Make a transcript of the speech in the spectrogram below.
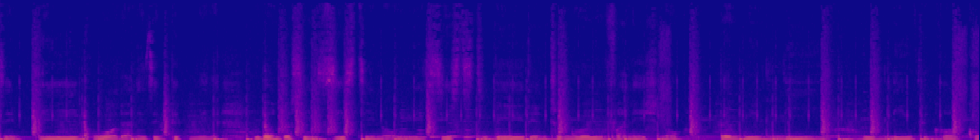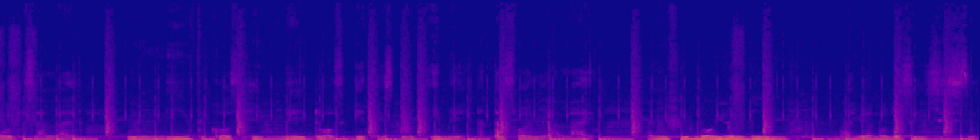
It's a big word and it's a big meaning. We don't just exist, you know, you exist today, then tomorrow you vanish. No, but we live. We live because God is alive. We live because He made us in His own image, and that's why we are alive. And if you know you live, and you are not just existing.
